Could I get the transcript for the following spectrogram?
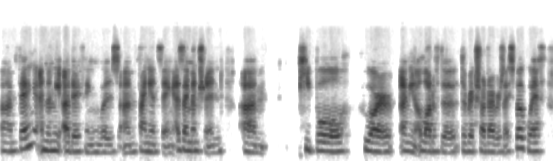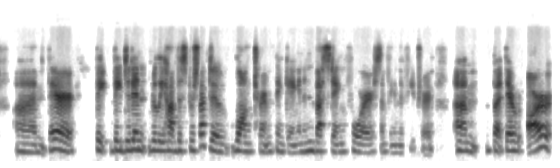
um, thing. And then the other thing was um, financing. As I mentioned, um, people who are, I mean, a lot of the, the rickshaw drivers I spoke with, um, they're they, they didn't really have this perspective long-term thinking and investing for something in the future. Um, but there are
